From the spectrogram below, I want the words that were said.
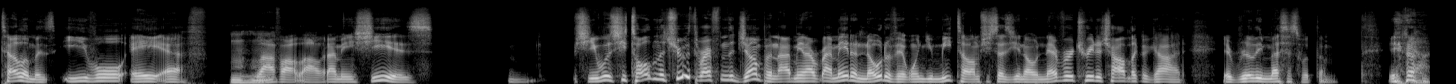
Tellum is evil AF. Mm-hmm. Laugh out loud. I mean, she is. She was. She told him the truth right from the jump, and I mean, I, I made a note of it when you meet Tellum. She says, you know, never treat a child like a god. It really messes with them. You know, yeah.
